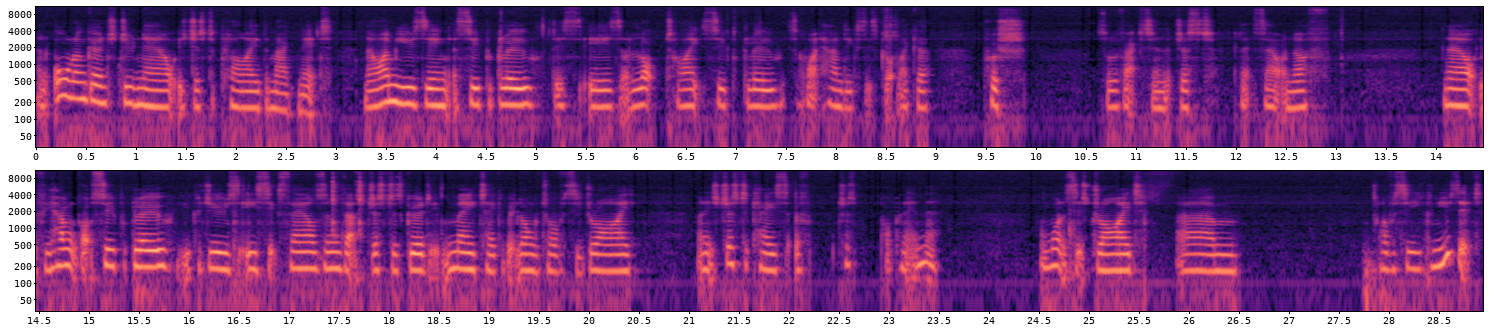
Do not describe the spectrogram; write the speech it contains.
And all I'm going to do now is just apply the magnet. Now I'm using a super glue. This is a Loctite super glue. It's quite handy because it's got like a push sort of action that just lets out enough now if you haven't got super glue you could use E6000 that's just as good it may take a bit longer to obviously dry and it's just a case of just popping it in there and once it's dried um, obviously you can use it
